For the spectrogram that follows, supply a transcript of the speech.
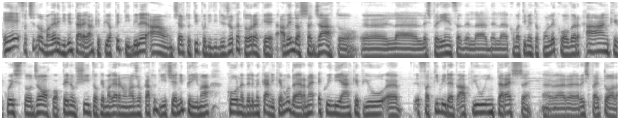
e facendolo magari diventare anche più appetibile a un certo tipo di videogiocatore che avendo assaggiato eh, l'esperienza del, del, combattimento con le cover ha anche questo gioco appena uscito che magari non ha giocato dieci anni prima con delle meccaniche moderne e quindi è anche più eh, fattibile ha più interesse eh, rispetto ad,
